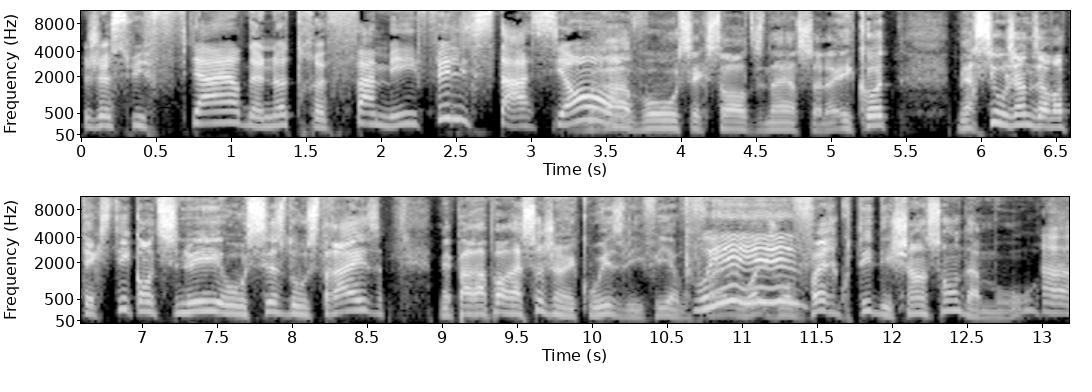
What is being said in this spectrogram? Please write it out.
Je suis fière de notre famille. Félicitations! Bravo, c'est extraordinaire, cela. Écoute, merci aux gens de nous avoir texté. Continuez au 6, 12, 13. Mais par rapport à ça, j'ai un quiz, les filles, à vous Quiz? faire. Ouais, je vais vous faire écouter des chansons d'amour. Ah.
